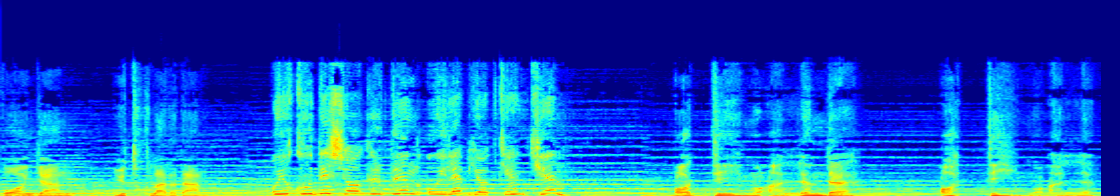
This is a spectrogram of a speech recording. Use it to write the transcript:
quvongan yutuqlaridan. uyquda shogirdin o'ylab yotgan kim? Oddiy muallimda oddiy muallim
